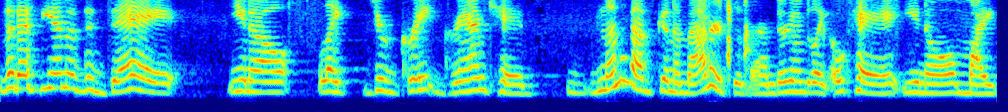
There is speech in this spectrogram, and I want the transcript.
but at the end of the day, you know, like your great grandkids, none of that's going to matter to them. They're going to be like, okay, you know, my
